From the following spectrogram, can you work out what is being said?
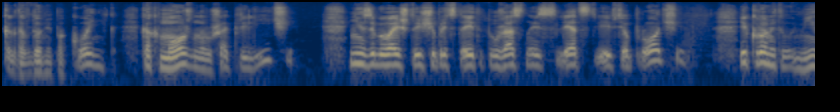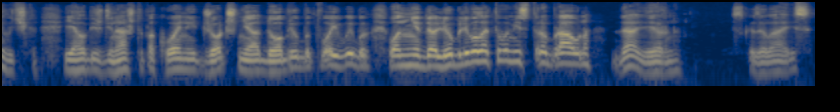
когда в доме покойник? Как можно нарушать приличие? Не забывай, что еще предстоит это ужасное следствие и все прочее. И кроме того, милочка, я убеждена, что покойный Джордж не одобрил бы твой выбор. Он недолюбливал этого мистера Брауна. Да, верно, — сказала Айрис.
